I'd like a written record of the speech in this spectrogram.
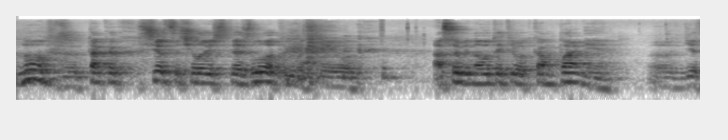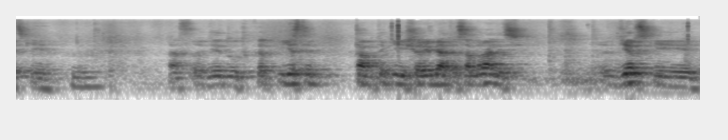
Но так как сердце человеческое зло от его, особенно вот эти вот компании э, детские ос- ведут, если там такие еще ребята собрались, дерзкие,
